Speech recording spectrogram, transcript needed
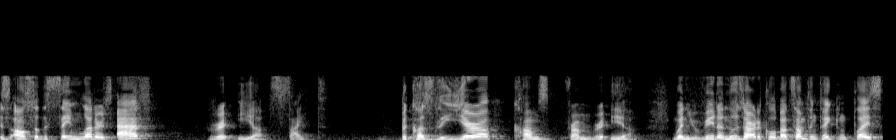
is also the same letters as re'iyah, sight because the yira comes from re'iyah. When you read a news article about something taking place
